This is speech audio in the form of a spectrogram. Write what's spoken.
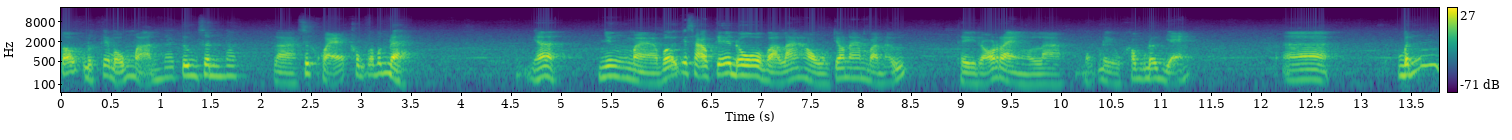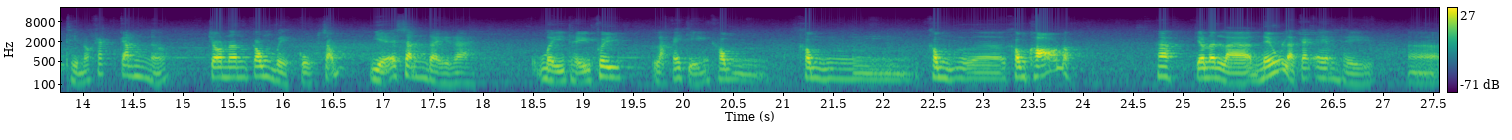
tốt được cái bổn mệnh thôi tương sinh thôi là sức khỏe không có vấn đề. Nha. Nhưng mà với cái sao kế đô và la hầu cho nam và nữ thì rõ ràng là một điều không đơn giản. À, bính thì nó khắc canh nữa cho nên công việc cuộc sống dễ sanh đầy ra bị thị phi là cái chuyện không không không ờ, không khó đâu. Ha cho nên là nếu là các em thì à,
